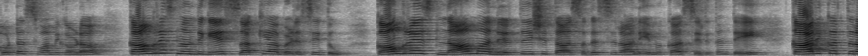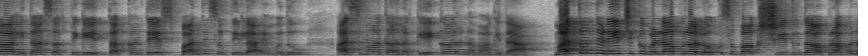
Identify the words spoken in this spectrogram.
ಪುಟ್ಟಸ್ವಾಮಿಗೌಡ ಕಾಂಗ್ರೆಸ್ನೊಂದಿಗೆ ಸಖ್ಯ ಬೆಳೆಸಿದ್ದು. ಕಾಂಗ್ರೆಸ್ ನಾಮ ನಿರ್ದೇಶಿತ ಸದಸ್ಯರ ನೇಮಕ ಸೇರಿದಂತೆ ಕಾರ್ಯಕರ್ತರ ಹಿತಾಸಕ್ತಿಗೆ ತಕ್ಕಂತೆ ಸ್ಪಂದಿಸುತ್ತಿಲ್ಲ ಎಂಬುದು ಅಸಮಾಧಾನಕ್ಕೆ ಕಾರಣವಾಗಿದೆ. ಮತ್ತೊಂದೆಡೆ ಚಿಕ್ಕಬಳ್ಳಾಪುರ ಲೋಕಸಭಾ ಕ್ಷೇತ್ರದ ಪ್ರಬಲ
